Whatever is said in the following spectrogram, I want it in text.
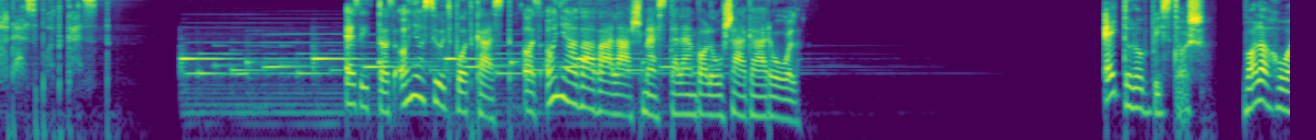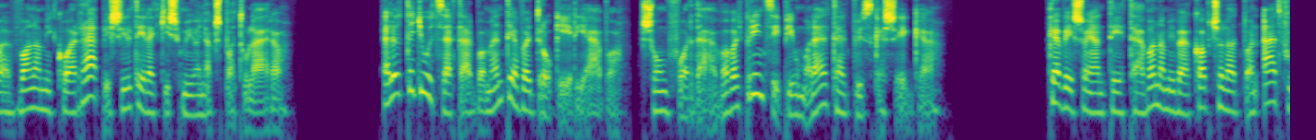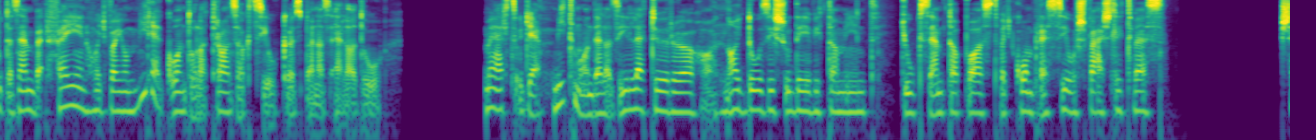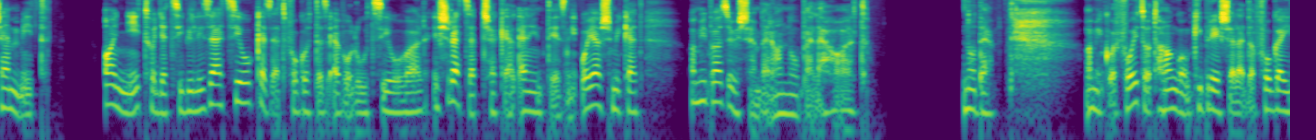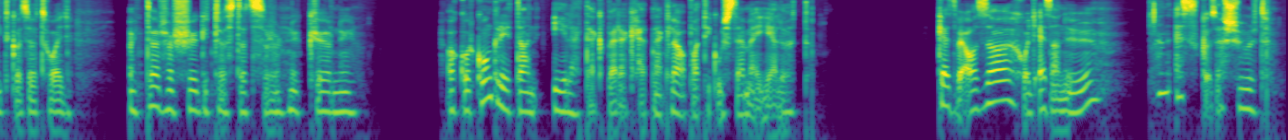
Hadász Podcast. Ez itt az Anyaszült Podcast az anyává válás mesztelen valóságáról. Egy dolog biztos. Valahol, valamikor rápisiltél egy kis műanyag spatulára. Előtte gyógyszertárba mentél, vagy drogériába, sonfordálva, vagy principiummal eltelt büszkeséggel. Kevés olyan tétel van, amivel kapcsolatban átfut az ember fején, hogy vajon mire gondol a tranzakció közben az eladó. Mert ugye mit mond el az illetőről, ha nagy dózisú D-vitamint, tyúkszemtapaszt vagy kompressziós fáslit vesz? Semmit. Annyit, hogy a civilizáció kezet fogott az evolúcióval, és receptse kell elintézni olyasmiket, amibe az ősember annó belehalt. No de, amikor folytott hangon kipréseled a fogait között, hogy egy terhességi tesztet szeretnék kérni, akkor konkrétan életek pereghetnek le a patikus szemei előtt. Kezdve azzal, hogy ez a nő, ez közösült.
